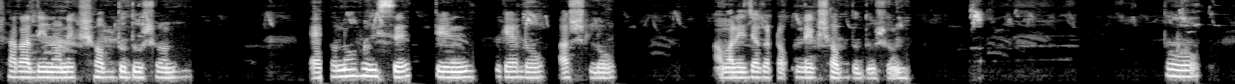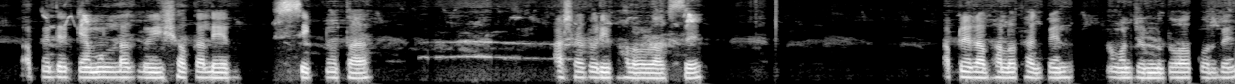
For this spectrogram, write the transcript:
সারাদিন অনেক শব্দ দূষণ। এখনও হয়েছে ট্রেন গেল, আসলো। আমার এই জায়গাটা অনেক শব্দ দূষণ। তো আপনাদের কেমন লাগল এই সকালের সিকনতা আশা করি ভালো লাগছে। আপনারা ভালো থাকবেন। আমার জন্য দোয়া করবেন।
